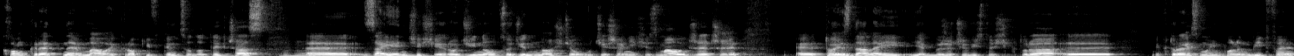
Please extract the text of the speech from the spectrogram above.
konkretne małe kroki w tym, co dotychczas, e, zajęcie się rodziną, codziennością, ucieszenie się z małych rzeczy, e, to jest dalej jakby rzeczywistość, która, e, która jest moim polem bitwy,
